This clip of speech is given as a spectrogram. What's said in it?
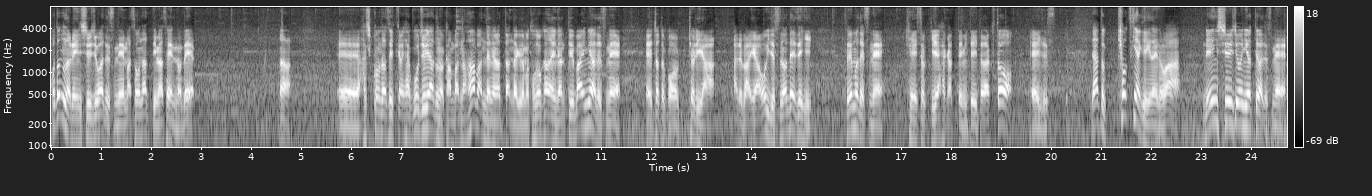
ほとんどの練習場はですね、まあ、そうなっていませんのでまあえー、端っこの打席から150ヤードの看板の7番で狙ったんだけども届かないなんていう場合にはですね、えー、ちょっとこう距離がある場合が多いですのでぜひそれもですね計測器で測ってみていただくと、えー、いいです。であと気をつけなきゃいけないのは練習場によってはですね、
